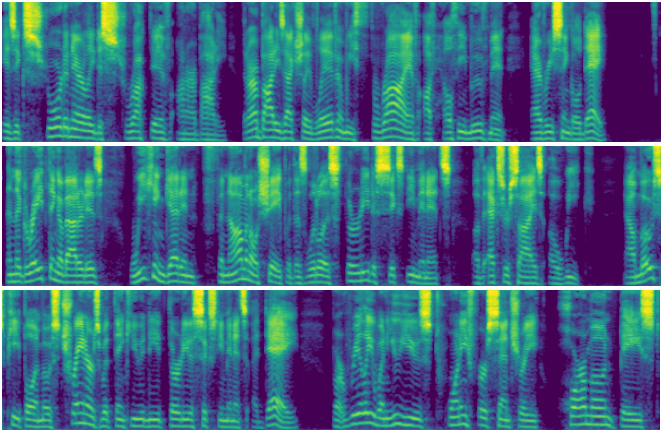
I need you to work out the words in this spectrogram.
is extraordinarily destructive on our body, that our bodies actually live and we thrive off healthy movement every single day. And the great thing about it is we can get in phenomenal shape with as little as 30 to 60 minutes of exercise a week. Now, most people and most trainers would think you would need 30 to 60 minutes a day, but really, when you use 21st century hormone based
